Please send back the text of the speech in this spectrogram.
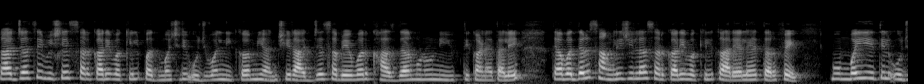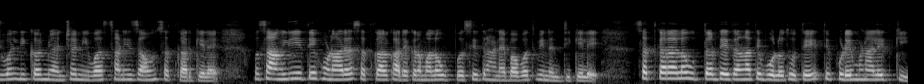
राज्याचे विशेष सरकारी वकील पद्मश्री उज्ज्वल निकम यांची राज्यसभेवर खासदार म्हणून नियुक्ती करण्यात आली. त्याबद्दल सांगली जिल्हा सरकारी वकील कार्यालयातर्फे मुंबई येथील उज्ज्वल निकम यांच्या निवासस्थानी जाऊन सत्कार केलाय व सांगली येथे होणाऱ्या सत्कार कार्यक्रमाला उपस्थित राहण्याबाबत विनंती केले. सत्काराला उत्तर देताना ते बोलत होते. ते पुढे म्हणालेत की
